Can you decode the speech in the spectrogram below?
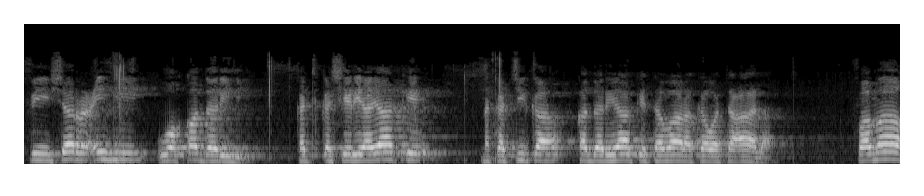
fi shar'ihi wa qadarihi katika sheria yake na katika kadari yake tabaraka wa taala. Fama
